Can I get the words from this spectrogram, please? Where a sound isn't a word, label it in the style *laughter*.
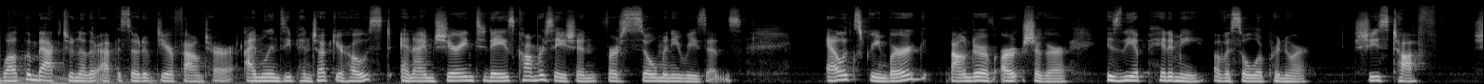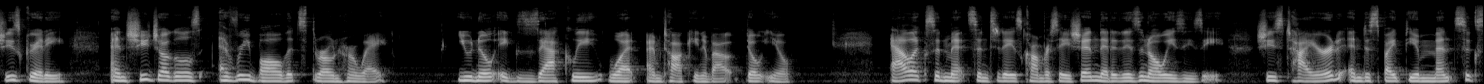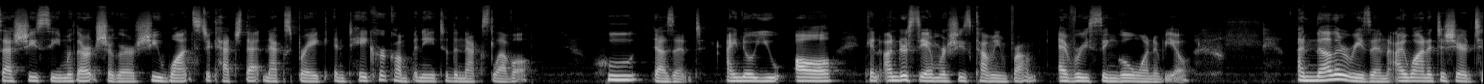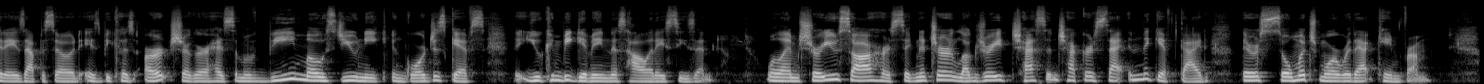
Welcome back to another episode of Dear Founder. I'm Lindsay Pinchuk, your host, and I'm sharing today's conversation for so many reasons. Alex Greenberg, founder of Art Sugar, is the epitome of a solopreneur. She's tough, she's gritty, and she juggles every ball that's thrown her way. You know exactly what I'm talking about, don't you? Alex admits in today's conversation that it isn't always easy. She's tired, and despite the immense success she's seen with Art Sugar, she wants to catch that next break and take her company to the next level. Who doesn't? I know you all can understand where she's coming from, every single one of you. Another reason I wanted to share today's episode is because Art Sugar has some of the most unique and gorgeous gifts that you can be giving this holiday season. Well, I'm sure you saw her signature luxury chess and checkers set in the gift guide. There is so much more where that came from.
